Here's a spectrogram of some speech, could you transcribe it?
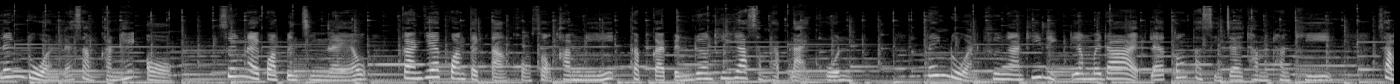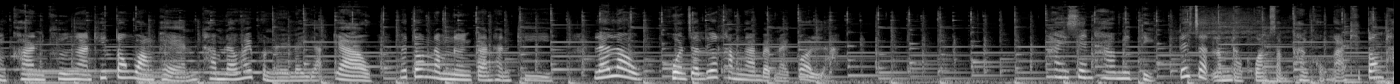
เร่งด่วนและสำคัญให้ออก ซึ่งในความเป็นจริงแล้ว การแยกความแตกต่างของสองคำนี้กลับกลายเป็นเรื่องที่ยากสำหรับหลายคนเร่งด่วนคืองานที่หลีกเลี่ยงไม่ได้ และต้องตัดสินใจทำทันที สำคัญคืองานที่ต้องวางแผนทำแล้วให้ผลในระยะยาว ไม่ต้องดำเนินการทันที และเราควรจะเลือกทำงานแบบไหนก่อนล่ะไฮเซนฮามิติกได้จัดลำดับความสำคัญของงานที่ต้องท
